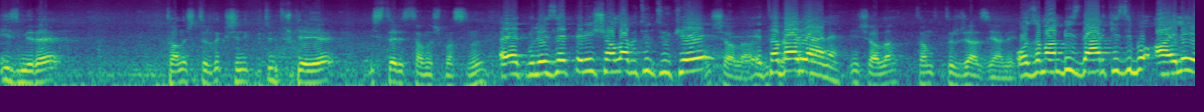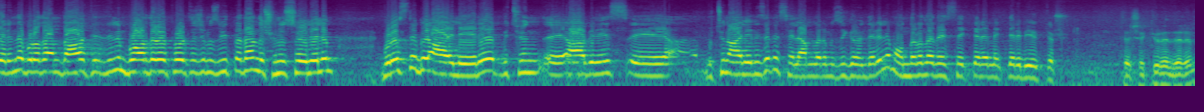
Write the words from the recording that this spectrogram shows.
e, İzmir'e tanıştırdık. Şimdi bütün Türkiye'ye isteriz tanışmasını. Evet bu lezzetleri inşallah bütün Türkiye İnşallah. e, tadar inşallah. yani. İnşallah tanıttıracağız yani. O zaman biz de herkesi bu aile yerine buradan davet edelim. Bu arada röportajımız bitmeden de şunu söyleyelim. Burası da bir aile yeri. Bütün e, abiniz, e, bütün ailenize de selamlarımızı gönderelim. Onların da destekleri, emekleri büyüktür. Teşekkür ederim.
